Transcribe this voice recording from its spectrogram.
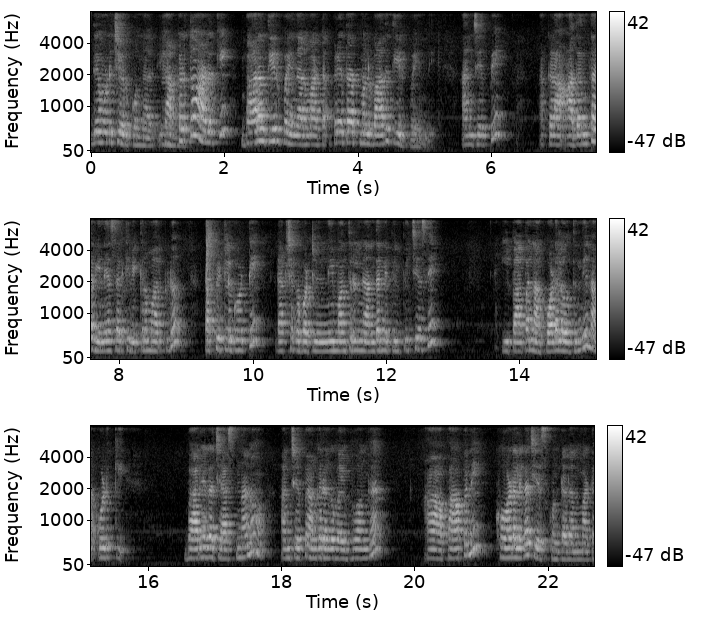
దేవుణ్ణి చేరుకున్నారు. ఇక అక్కడితో వాళ్ళకి భారం తీరిపోయింది అనమాట ప్రేతాత్మల బాధ తీరిపోయింది. అని చెప్పి అక్కడ అదంతా వినేసరికి విక్రమార్కుడు టప్పిట్లు కొట్టి రక్షక భటుల్ని మంత్రుల్ని అందరినీ పిలిపించేసి ఈ పాప నా కోడలవుతుంది నా కొడుక్కి భార్యగా చేస్తున్నాను అని చెప్పి అంగరంగ వైభవంగా ఆ పాపని కోడలుగా చేసుకుంటాడనమాట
